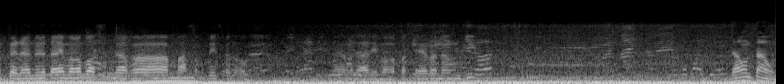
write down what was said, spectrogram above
San Fernando na tayo mga boss. Nakapasok din sa loob. Ayan, wala rin mga pasero ng jeep. Downtown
